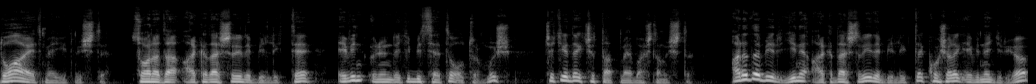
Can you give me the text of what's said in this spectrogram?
dua etmeye gitmişti. Sonra da arkadaşlarıyla birlikte evin önündeki bir sete oturmuş, çekirdek çıtlatmaya başlamıştı. Arada bir yine arkadaşlarıyla birlikte koşarak evine giriyor,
